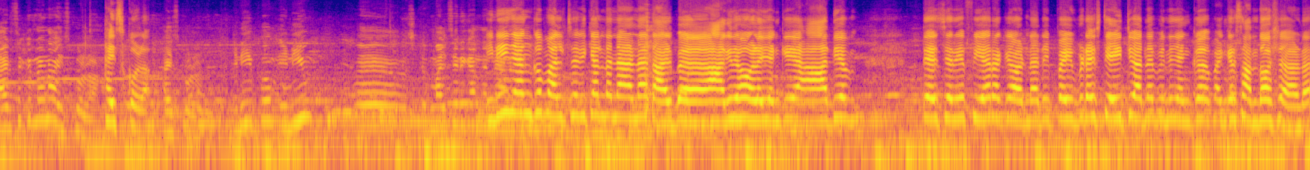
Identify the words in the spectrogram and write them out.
ഹയർ സെക്കൻഡറി ആണോ ഹൈസ്കൂളാണോ ഹൈസ്കൂൾ ഹൈസ്കൂളാണ് ഇനിയിപ്പം ഇനിയും മത്സരിക്കാൻ ഇനി ഞങ്ങൾക്ക് മത്സരിക്കാൻ തന്നെയാണ് ആഗ്രഹമുള്ളത്. ഞങ്ങൾക്ക് ആദ്യം ചെറിയ ഫിയർ ഒക്കെ ഉണ്ടായിരുന്നു. ഇപ്പൊ ഇവിടെ സ്റ്റേറ്റ് വന്ന പിന്നെ ഞങ്ങൾക്ക് ഭയങ്കര സന്തോഷമാണ്.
